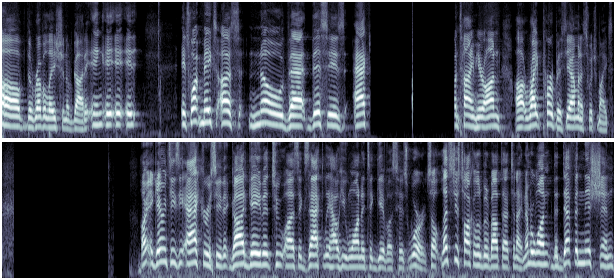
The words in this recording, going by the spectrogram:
of the revelation of God. It, it, it, it's what makes us know that this is accurate on time here, on uh, right purpose. Yeah, I'm going to switch mics. All right, it guarantees the accuracy that God gave it to us exactly how He wanted to give us His Word. So let's just talk a little bit about that tonight. Number one, the definition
